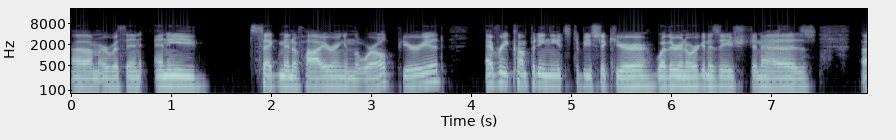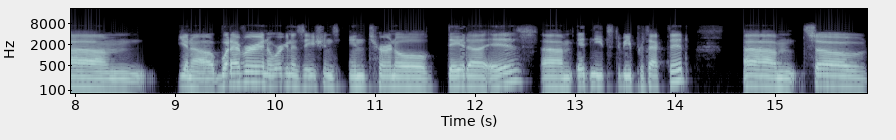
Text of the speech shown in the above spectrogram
um, or within any segment of hiring in the world period every company needs to be secure, whether an organization has, um, you know, whatever an organization's internal data is, um, it needs to be protected. Um, so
